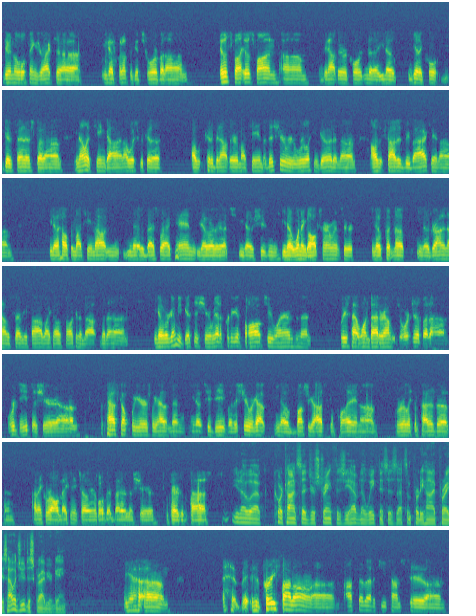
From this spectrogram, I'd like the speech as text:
doing the little things right to, uh, you know, put up a good score. But um, it was fun. It was fun um, being out there recording to, you know, get a cool, good finish. But um, you know, I'm a team guy, and I wish we could have, I could have been out there with my team. But this year we we're looking good, and um, I was excited to be back, and um, you know, helping my team out and, you know, the best way I can, you know, whether that's, you know, shooting, you know, winning golf tournaments or, you know, putting up, you know, grinding out of 75 like I was talking about. But, um, you know, we're going to be good this year. We had a pretty good fall, two wins, and then we just had one bad round at Georgia, but um, we're deep this year. Um, the past couple of years we haven't been, you know, too deep, but this year we got, you know, a bunch of guys that can play, and um, we're really competitive, and I think we're all making each other a little bit better this year compared to the past. You know, uh, Kortan said your strength is you have no weaknesses. That's some pretty high praise. How would you describe your game? Yeah, um, it's pretty spot on. Um, I've said that a few times too. Um,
